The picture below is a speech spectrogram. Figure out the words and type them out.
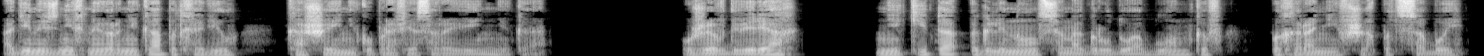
Один из них наверняка подходил к ошейнику профессора Винника. Уже в дверях Никита оглянулся на груду обломков, похоронивших под собой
